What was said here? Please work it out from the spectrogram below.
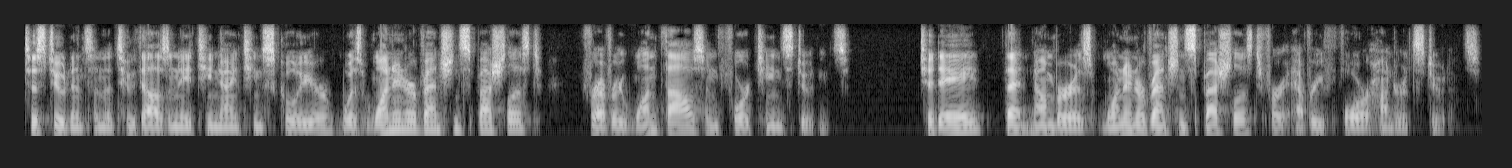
to students in the 2018-19 school year was one intervention specialist for every 1,014 students. Today, that number is one intervention specialist for every 400 students.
